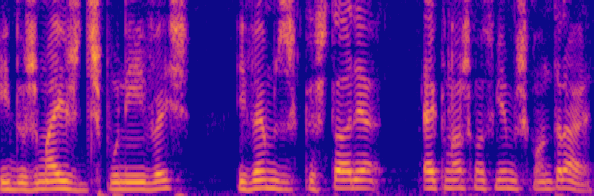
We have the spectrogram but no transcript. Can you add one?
e dos meios disponíveis e vemos que a história é que nós conseguimos encontrar.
